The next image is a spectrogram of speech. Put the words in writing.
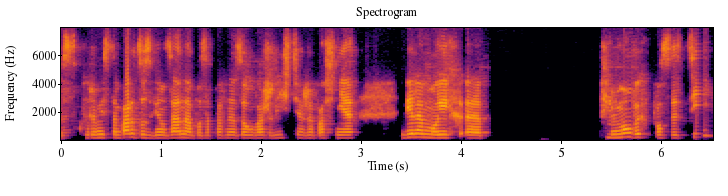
z którym jestem bardzo związana, bo zapewne zauważyliście, że właśnie wiele moich e, filmowych pozycji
